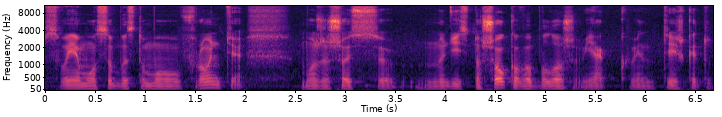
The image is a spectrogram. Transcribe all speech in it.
своєму особистому фронті. Може, щось ну, дійсно шокове було, як він трішки тут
